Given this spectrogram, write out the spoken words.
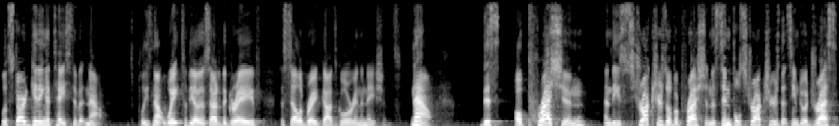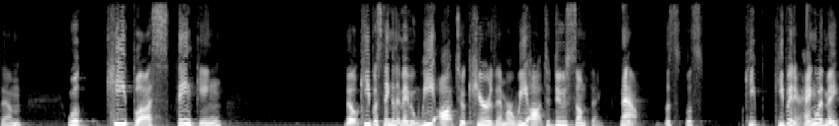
Let's start getting a taste of it now. Please not wait till the other side of the grave to celebrate God's glory in the nations. Now, this oppression and these structures of oppression, the sinful structures that seem to address them, will keep us thinking, they'll keep us thinking that maybe we ought to cure them or we ought to do something. Now, let's, let's keep, keep in here. Hang with me.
